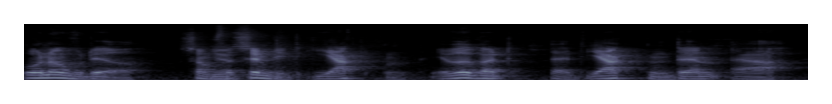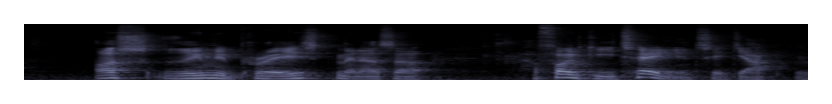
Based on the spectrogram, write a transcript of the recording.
undervurderet. Som for Ja. eksempel Jagten. Jeg ved godt, at Jagten den er også rimelig praised, men altså, har folk i Italien set Jagten?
